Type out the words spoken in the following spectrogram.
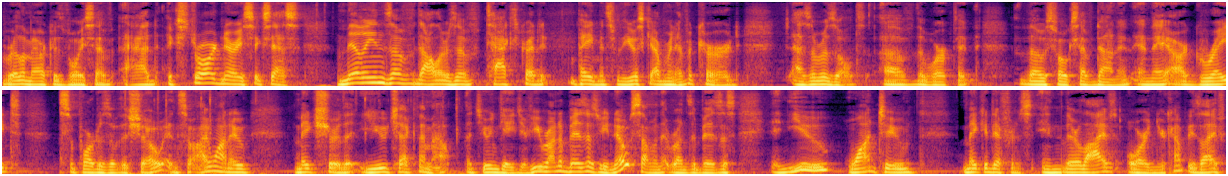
Real America's Voice have had extraordinary success. Millions of dollars of tax credit payments from the U.S. government have occurred as a result of the work that those folks have done. And, and they are great supporters of the show. And so I want to make sure that you check them out, that you engage. If you run a business, you know someone that runs a business and you want to make a difference in their lives or in your company's life,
